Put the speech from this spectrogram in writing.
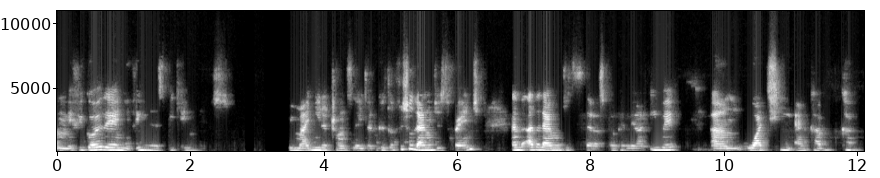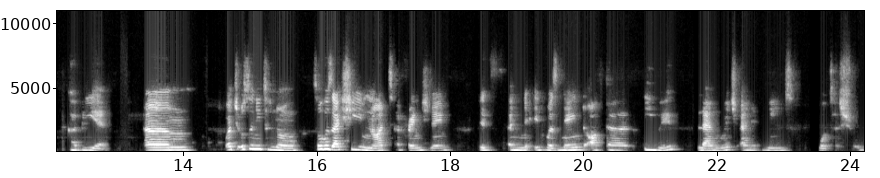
Um, if you go there and you think to speak English, we might need a translator because the official language is French and the other languages that are spoken there are Ewe, um, Wachi, and Kabiye. Um, what you also need to know, Togo is actually not a French name. It's an, it was named after Ewe language and it means water shoe.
